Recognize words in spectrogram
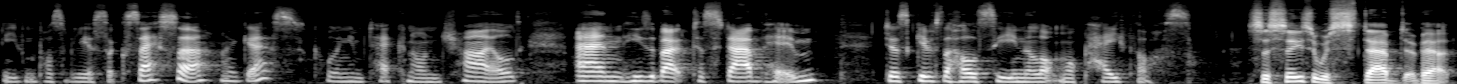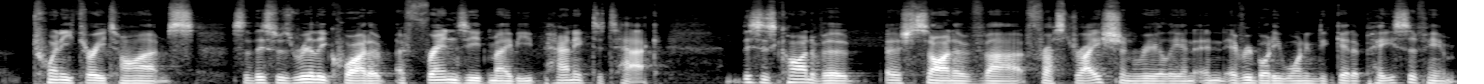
even possibly a successor, I guess, calling him Teknon child, and he's about to stab him, just gives the whole scene a lot more pathos. So Caesar was stabbed about 23 times. So this was really quite a, a frenzied, maybe panicked attack. This is kind of a, a sign of uh, frustration, really, and, and everybody wanting to get a piece of him.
